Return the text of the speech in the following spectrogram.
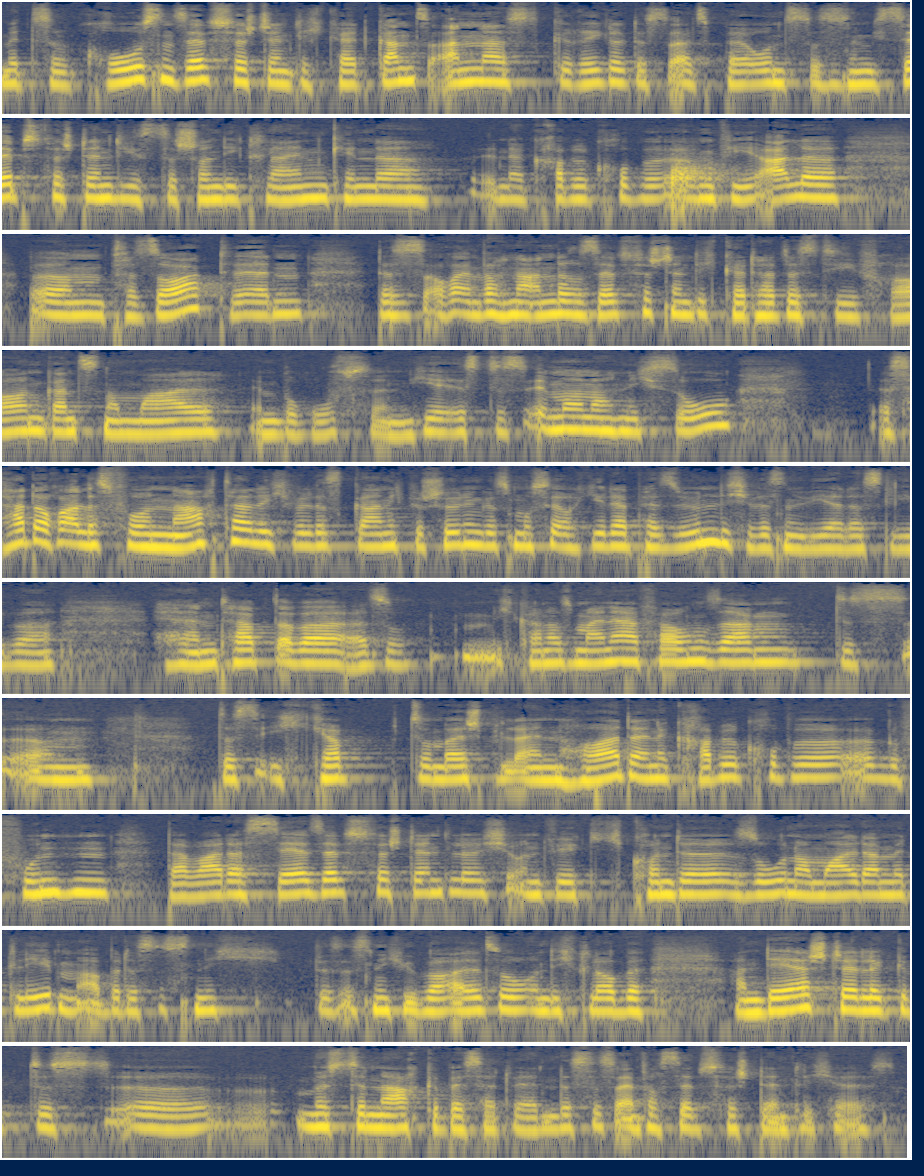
mit so großen Selbstverständlichkeit ganz anders geregelt ist als bei uns. Das ist nämlich selbstverständlich ist, dass schon die kleinen Kinder in der Krabbelgruppe irgendwie alle ähm, versorgt werden, dass es auch einfach eine andere Selbstverständlichkeit hat, dass die Frauen ganz normal im Beruf sind. Hier ist es immer noch nicht so. Es hat auch alles Vor- und Nachteile. Ich will das gar nicht beschönigen. Das muss ja auch jeder persönlich wissen, wie er das lieber handhabt. Aber also ich kann aus meiner Erfahrung sagen, dass, ähm, dass ich habe zum Beispiel einen Hort, eine Krabbelgruppe äh, gefunden. Da war das sehr selbstverständlich und wirklich konnte so normal damit leben. Aber das ist nicht, das ist nicht überall so. Und ich glaube, an der Stelle gibt es, äh, müsste nachgebessert werden, dass es einfach selbstverständlicher ist.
